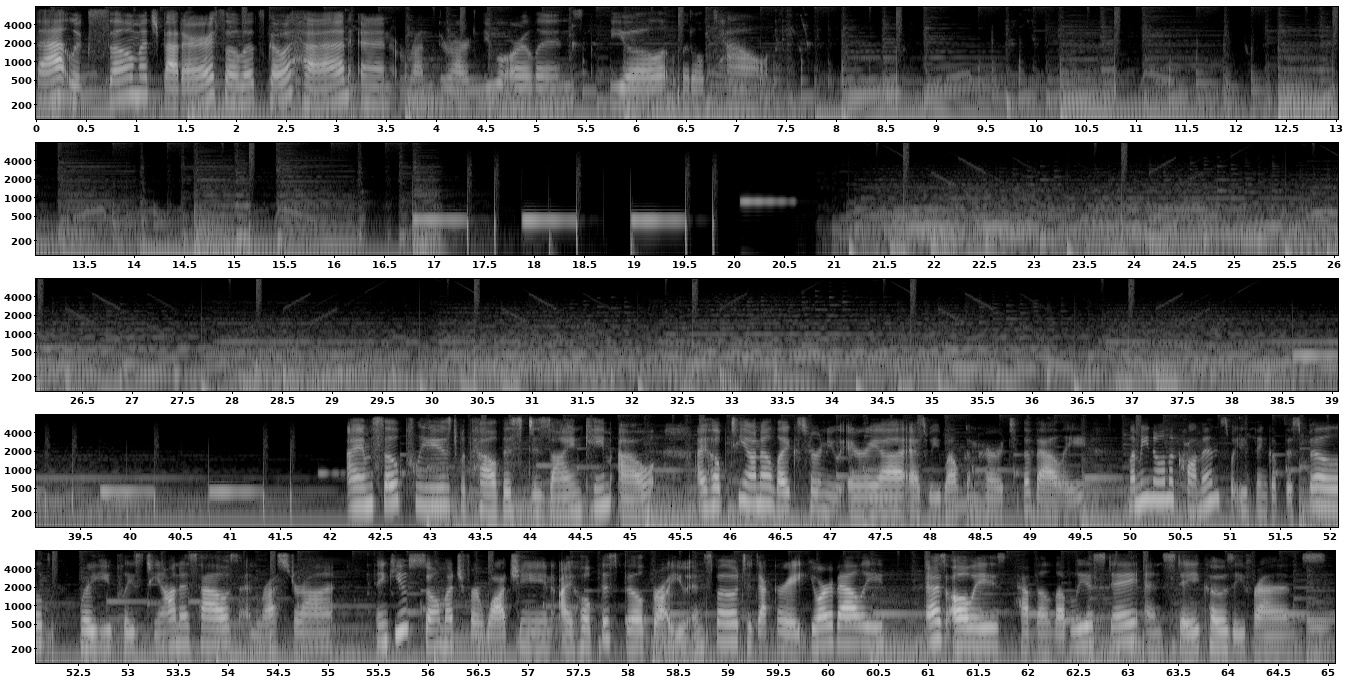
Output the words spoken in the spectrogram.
That looks so much better. So let's go ahead and run through our New Orleans feel little town. I am so pleased with how this design came out. I hope Tiana likes her new area as we welcome her to the valley. Let me know in the comments what you think of this build, where you place Tiana's house and restaurant. Thank you so much for watching. I hope this build brought you inspo to decorate your valley. As always, have the loveliest day and stay cozy, friends.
